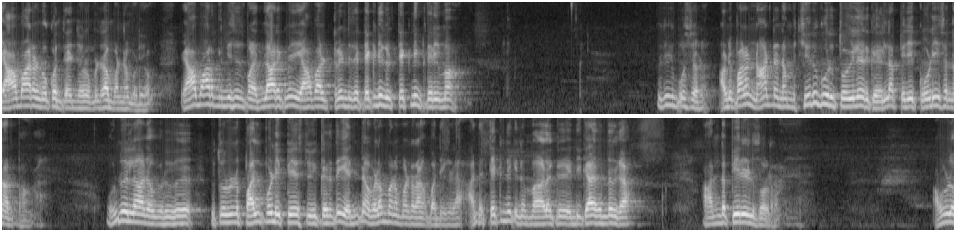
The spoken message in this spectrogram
வியாபார நோக்கம் தெரிஞ்சவங்க மட்டும் தான் பண்ண முடியும். வியாபாரத்தில் பிஸ்னஸ் பண்ண எல்லாருக்குமே வியாபார ட்ரெண்ட் டெக்னிக்கல் டெக்னிக் தெரியுமா? திடீர்னு பூசிடும் அப்படி பண்ணால் நாட்டை நம்ம சிறு குறு தொழிலே இருக்க எல்லாம் பெரிய கொடிசனாக இருப்பாங்க. ஒன்றும் இல்லாத ஒரு இத்தொழில் பல்பொடி பேஸ்ட் விற்கிறது என்ன விளம்பரம் பண்ணுறாங்க பார்த்தீங்களா அந்த டெக்னிக் நம்ம ஆளுக்கு என்றைக்காவது இருந்திருக்கா? அந்த பீரியட் சொல்கிறேன் அவ்வளோ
